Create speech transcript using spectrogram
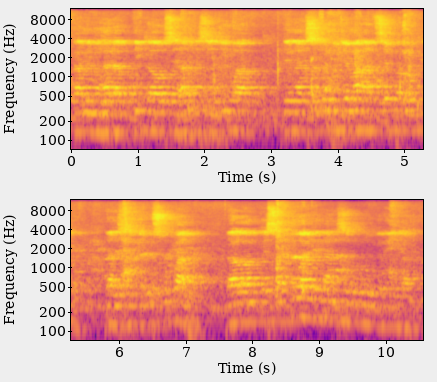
kami menghadap Dikau sehat isi jiwa dengan seluruh jemaat sepenuhnya dan sekeuskupan dalam kesatuan dengan seluruh gereja.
